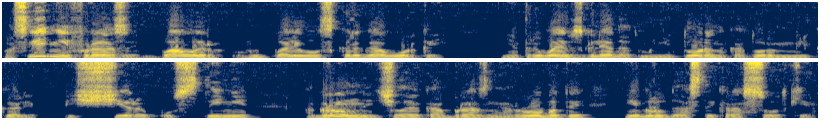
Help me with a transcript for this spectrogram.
Последние фразы Бауэр выпаливал скороговоркой, не отрывая взгляда от монитора, на котором мелькали пещеры, пустыни, огромные человекообразные роботы и грудастые красотки.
